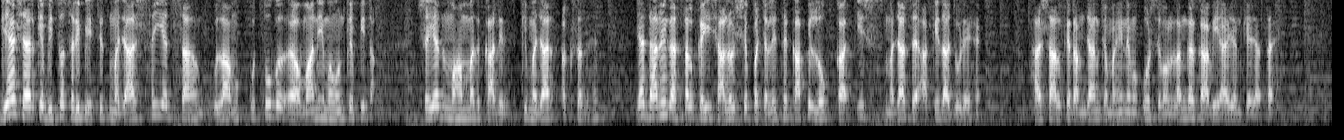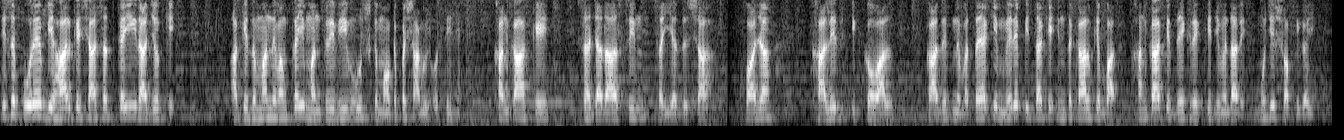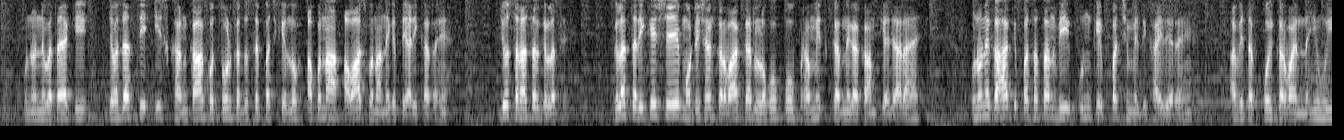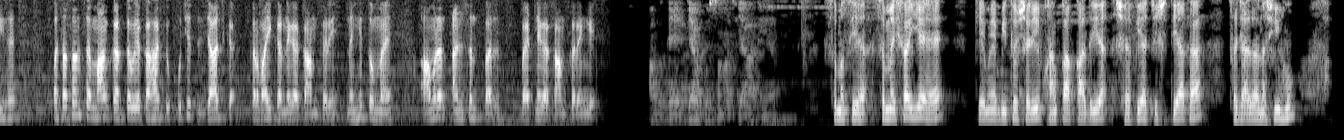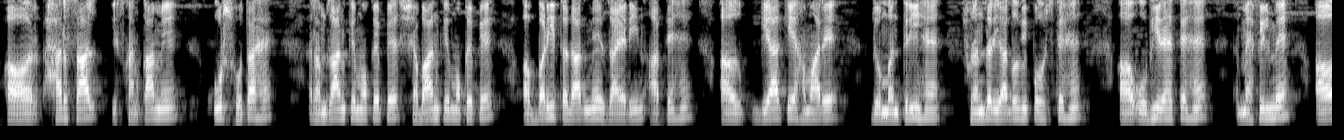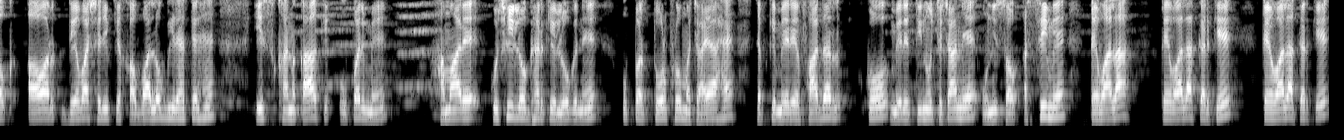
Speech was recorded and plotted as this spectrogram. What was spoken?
गया शहर के बिथो शरीफ स्थित मजार सैयद शाह गुलाम कुतुब वानी एवं उनके पिता सैयद मोहम्मद कादिर की मजार अक्सद है। यह धार्मिक स्थल कई सालों से प्रचलित है। काफ़ी लोग का इस मजार से अकीदा जुड़े हैं। हर साल के रमज़ान के महीने में उर्स एवं लंगर का भी आयोजन किया जाता है। जिसे पूरे बिहार के साथ कई राज्यों के अकीदमंद एवं कई मंत्री भी उर्स के मौके पर शामिल होते हैं। खनकाह के शहजादा सिंह सैयद शाह ख्वाजा खालिद इकबाल कादिर ने बताया कि मेरे पिता के इंतकाल के बाद खनकाह के देखरेख की ज़िम्मेदारी मुझे सौंपी गई। उन्होंने बताया कि ज़बरदस्ती इस खनकाह को तोड़कर दूसरे पक्ष के लोग अपना आवास बनाने की तैयारी कर रहे हैं, जो सरासर गलत है। गलत तरीके से मोटेशन करवाकर लोगों को भ्रमित करने का काम किया जा रहा है। उन्होंने कहा कि प्रशासन भी उनके पक्ष में दिखाई दे रहे हैं। अभी तक कोई कार्रवाई नहीं हुई है। प्रशासन से मांग करते हुए कहा कि उचित जाँच कर कार्रवाई करने का काम करें, नहीं तो मैं आमरण अनशन पर बैठने का काम करेंगे। आप बताइए क्या कुछ समस्या आ रही है समस्या समस्या ये है कि मैं बीतो शरीफ खानका कादरिया शरफिया चिश्तिया का सजादा नशी हूँ और हर साल इस खानका में उर्स होता है। रमज़ान के मौके पे शबान के मौके पे और बड़ी तादाद में ज़ायरीन आते हैं और गया के हमारे जो मंत्री हैं सुरेंद्र यादव भी पहुँचते हैं और वो भी रहते हैं महफिल में। और और देवा शरीफ के कव्वा लोग भी रहते हैं। इस खनका के ऊपर में हमारे कुछ ही लोग, घर के लोग ने ऊपर तोड़ फोड़ मचाया है, जबकि मेरे फादर को, मेरे तीनों चचा ने 1980 में केवाला केवाला करके केवाला करके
